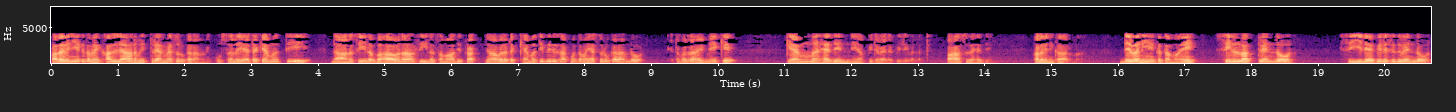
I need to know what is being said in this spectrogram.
පළවෙනි එක තමයි කල්යාණ මිත්‍රයන් වැසුරු කරන්නේ. කුසලයට කැමති, දාන සීල භාවනා, සීල සමාධි ප්‍රඥාවලට කැමති පිරිසක්ම තමයි ඇසුරු කරන්න ඕනේ. එතකොට තමයි මේකේ ගැම්ම හැදෙන්නේ අපිට වැඩපිළිවෙලට. පහසුව හැදෙන්නේ. පළවෙනි කාරණා. දෙවැනි එක තමයි සිල්වත් වෙන්න ඕන. සීලය පිරිසිදු වෙන්න ඕන.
